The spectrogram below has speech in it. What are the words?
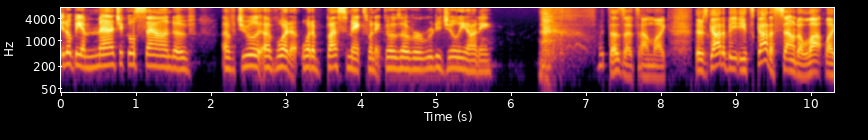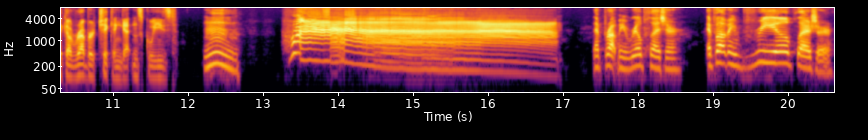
It'll be a magical sound of of Juli- of what a- what a bus makes when it goes over Rudy Giuliani. what does that sound like? There's got to be it's got to sound a lot like a rubber chicken getting squeezed. Mm, that brought me real pleasure. It brought me real pleasure.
